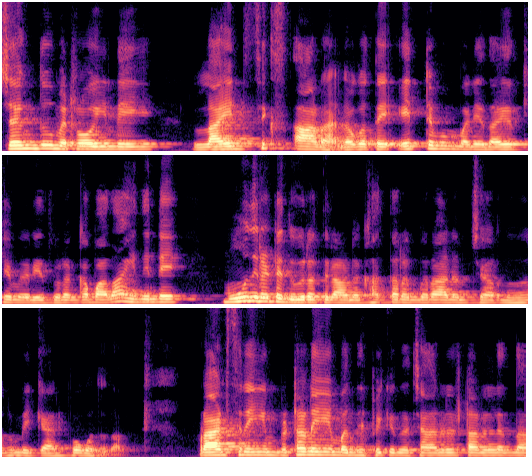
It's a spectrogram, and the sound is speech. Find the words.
ചെങ്ദു മെട്രോയിലെ ലൈൻ സിക്സ് ആണ് ലോകത്തെ ഏറ്റവും വലിയ ദൈർഘ്യമേറിയ തുരങ്കപാത. ഇതിന്റെ മൂന്നിരട്ടി ദൂരത്തിലാണ് ഖത്തറും ഇറാനും ചേർന്ന് നിർമ്മിക്കാൻ പോകുന്നത്. ഫ്രാൻസിനെയും ബ്രിട്ടനെയും ബന്ധിപ്പിക്കുന്ന ചാനൽ ടണൽ എന്ന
